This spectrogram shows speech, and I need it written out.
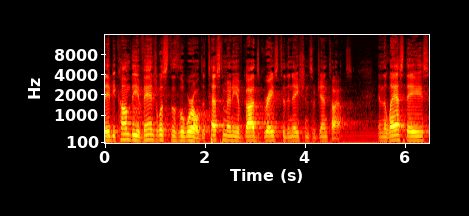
They become the evangelists of the world, the testimony of God's grace to the nations of Gentiles. In the last days,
